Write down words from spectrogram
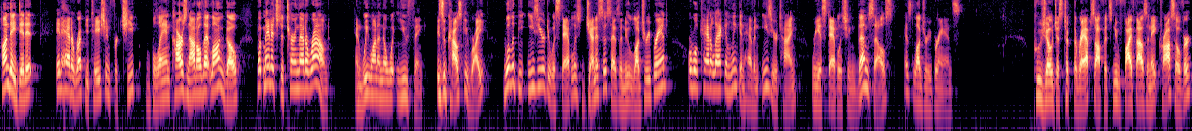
Hyundai did it it had a reputation for cheap, bland cars not all that long ago, but managed to turn that around. And we want to know what you think. Is Zuchowski right? Will it be easier to establish Genesis as a new luxury brand? Or will Cadillac and Lincoln have an easier time reestablishing themselves as luxury brands? Peugeot just took the wraps off its new 5008 crossover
